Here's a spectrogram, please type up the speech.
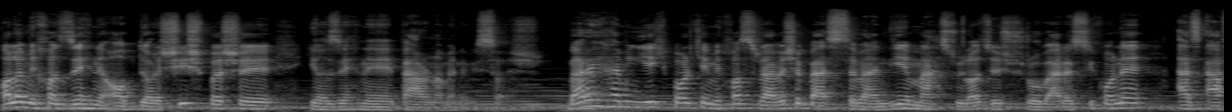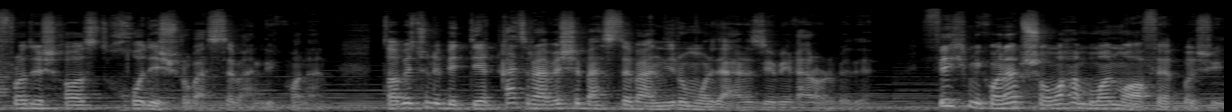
حالا می‌خواد ذهن آبدارشیش باشه یا ذهن برنامه نویساش برای همین یک بار که می‌خواست روش بسته‌بندی محصولاتش رو بررسی کنه از افرادش خواست خودش رو بسته‌بندی کنن. تا بتونه به دقت روش بسته‌بندی رو مورد ارزیابی قرار بده. فکر می‌کنم شما هم با من موافق باشید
